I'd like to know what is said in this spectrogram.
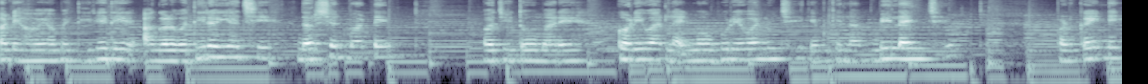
અને હવે અમે ધીરે ધીરે આગળ વધી રહ્યા છીએ દર્શન માટે. હજી તો અમારે ઘણીવાર લાઈનમાં ઊભું રહેવાનું છે, કેમ કે લાંબી લાઈન છે. પણ કંઈ નહીં,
